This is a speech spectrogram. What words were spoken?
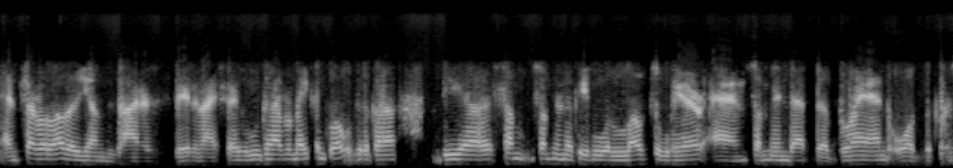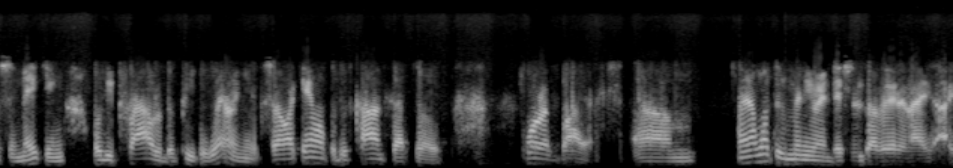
and several other young designers did. And I said, we're going to ever make some clothes that are to be uh, some something that people would love to wear, and something that the brand or the person making would be proud of the people wearing it. So I came up with this concept of for us by us. Um, and I went through many renditions of it, and I, I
